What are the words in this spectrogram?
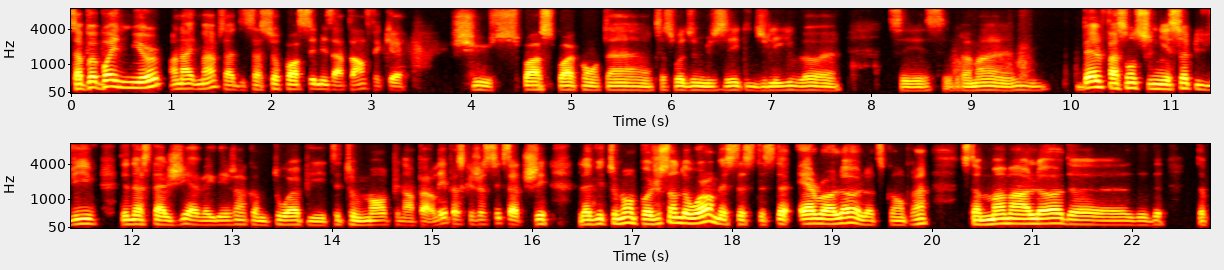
ça peut pas être mieux, honnêtement. Ça, ça a surpassé mes attentes. Fait que je suis super, super content, que ce soit du musique, du livre. C'est vraiment belle façon de souligner ça, puis de vivre des nostalgies avec des gens comme toi, puis tout le monde, puis d'en parler, parce que je sais que ça a touché la vie de tout le monde, pas juste Underworld, mais c'était cette era-là, là, tu comprends? Ce moment-là de, de, de,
